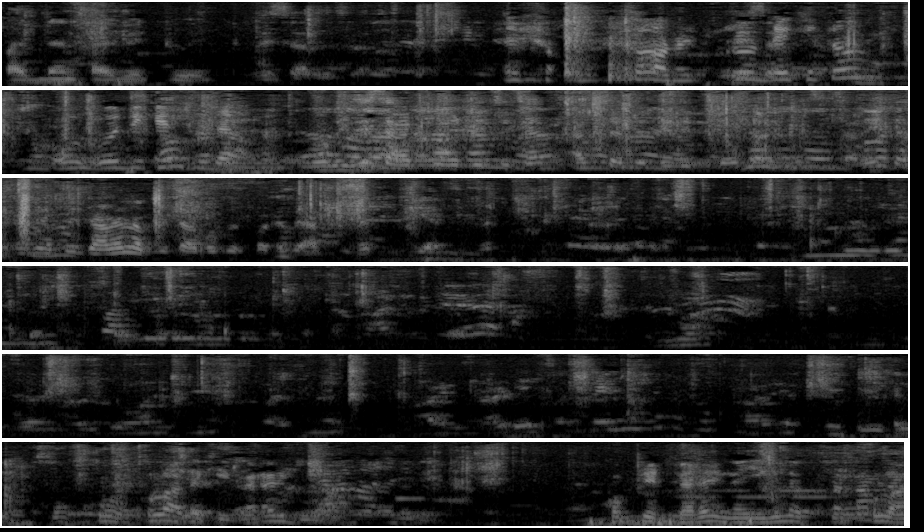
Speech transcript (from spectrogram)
five nine five eight two eight. দেখি তো। ওইদিকে আপনি খোলা দেখি ব্যাটারি খোলা। কমপ্লিট ব্যাটারি না এগুলো খোলা।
